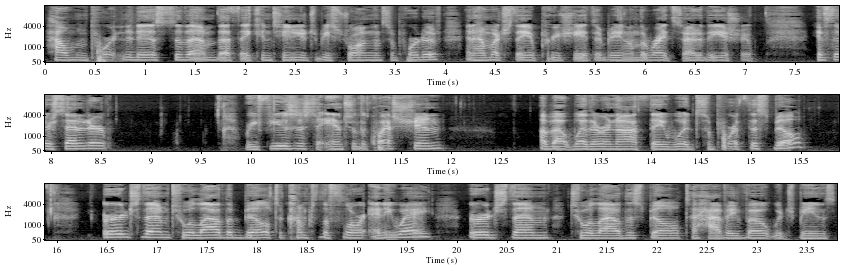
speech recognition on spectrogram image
how important it is to them that they continue to be strong and supportive and how much they appreciate their being on the right side of the issue. If their senator refuses to answer the question about whether or not they would support this bill, urge them to allow the bill to come to the floor anyway, urge them to allow this bill to have a vote, which means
